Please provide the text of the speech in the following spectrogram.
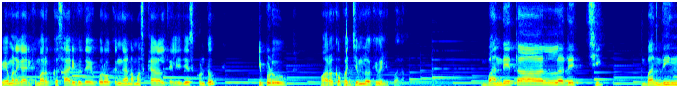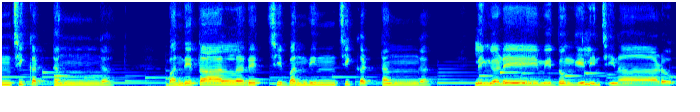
వేమన గారికి మరొకసారి హృదయపూర్వకంగా నమస్కారాలు తెలియజేసుకుంటూ ఇప్పుడు మరొక పద్యంలోకి వెళ్ళిపోదాం. బందితాళ్ళ తెచ్చి బంధించి కట్టంగా. బందితాళ్ళ తెచ్చి బంధించి కట్టంగా. లింగడేమి దొంగిలించినాడో.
